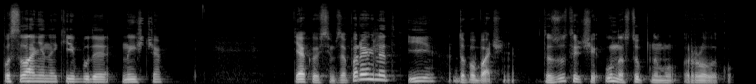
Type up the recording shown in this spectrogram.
посилання на який буде нижче. Дякую всім за перегляд і до побачення. До зустрічі у наступному ролику.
